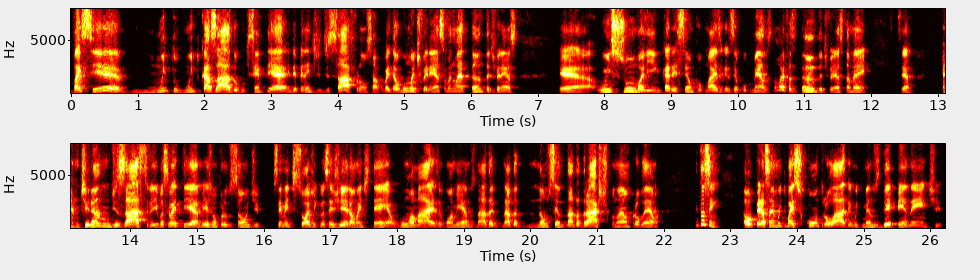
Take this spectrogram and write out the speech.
vai ser muito, muito casado com o que sempre é, independente de safra ou não safra. Vai ter alguma diferença, mas não é tanta diferença. É, o insumo ali encarecer um pouco mais, encarecer um pouco menos, não vai fazer tanta diferença também, certo? tirando um desastre, aí você vai ter a mesma produção de semente de soja que você geralmente tem, alguma mais, alguma menos, nada, nada, não sendo nada drástico, não é um problema. Então, assim, a operação é muito mais controlada e muito menos dependente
